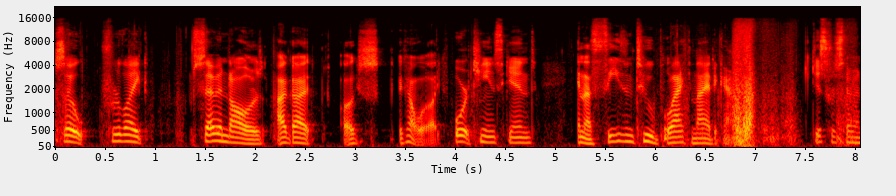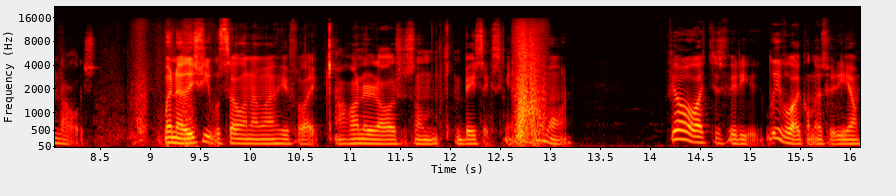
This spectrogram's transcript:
So, for like $7, I got a account with like 14 skins and a season two Black Knight account. Just for seven dollars. But no, these people selling them out here for like a hundred dollars or some basic skin. Come on. If y'all like this video, leave a like on this video.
